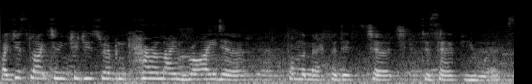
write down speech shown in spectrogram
I'd just like to introduce Reverend Caroline Ryder from the Methodist Church to say a few words.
